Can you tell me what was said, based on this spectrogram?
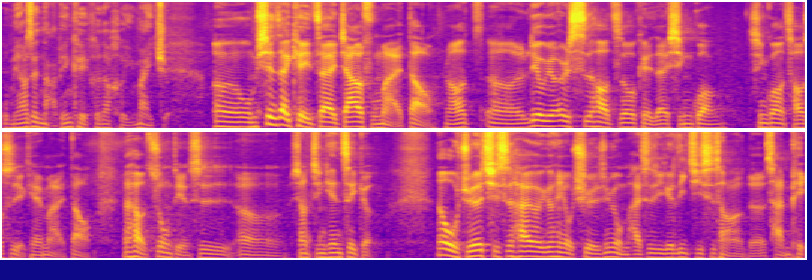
我们要在哪边可以喝到和鱼麦酒？呃，我们现在可以在家乐福买得到，然后呃，六月二十四号之后可以在星光星光的超市也可以买得到。那还有重点是，呃，像今天这个，那我觉得其实还有一个很有趣的，是因为我们还是一个利基市场的产品，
